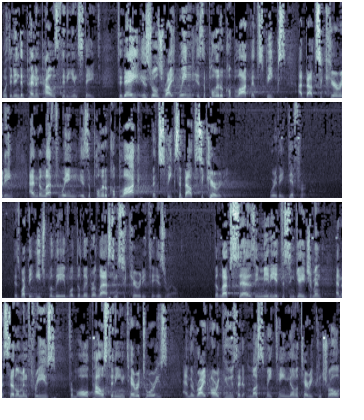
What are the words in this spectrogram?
with an independent Palestinian state. Today, Israel's right wing is a political bloc that speaks about security, and the left wing is a political bloc that speaks about security. Where they differ is what they each believe will deliver lasting security to Israel. The left says immediate disengagement and a settlement freeze from all Palestinian territories, and the right argues that it must maintain military control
